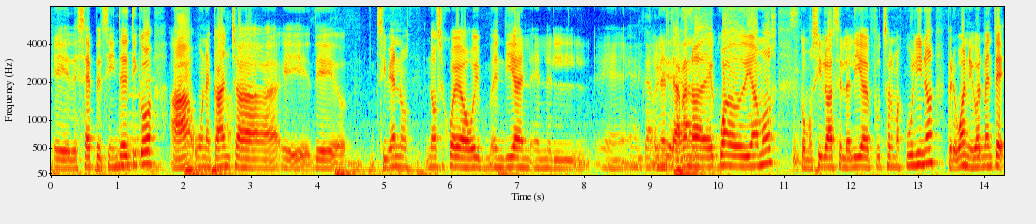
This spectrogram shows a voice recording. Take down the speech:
eh, de césped sintético, a una cancha eh, de... Si bien no, no se juega hoy en día en, en el, eh, En el en terreno el terreno adecuado, digamos, como sí lo hace la Liga de Futsal masculino, pero bueno, igualmente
